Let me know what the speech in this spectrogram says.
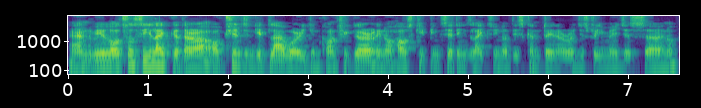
and we will also see like there are options in gitlab where you can configure you know housekeeping settings like you know this container registry images uh, you know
